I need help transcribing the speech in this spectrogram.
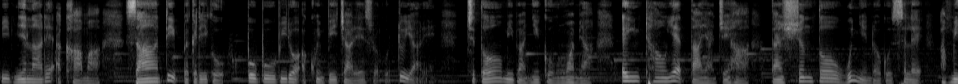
ပြီးမြင်လာတဲ့အခါမှာဇာတိပဂတိကိုပူပူပြီးတော့အခွင့်ပေးကြတယ်ဆိုတော့ကိုတွေ့ရတယ်ချစ်တော်မိဘညီကိုမတော်များအိမ်ထောင်ရဲ့တာယာခြင်းဟာ တန်ရှင်သောဝိညာဉ်တော်ကိုဆက်လက်အမိ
